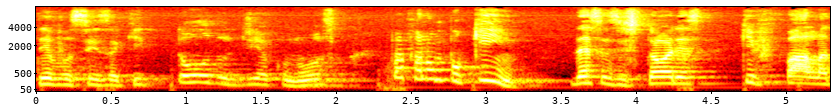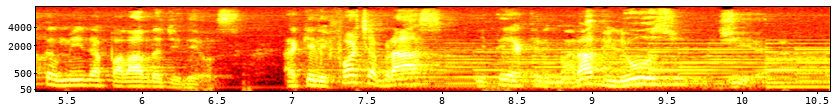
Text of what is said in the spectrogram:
ter vocês aqui todo dia conosco para falar um pouquinho dessas histórias que fala também da palavra de Deus. Aquele forte abraço e tenha aquele maravilhoso dia.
